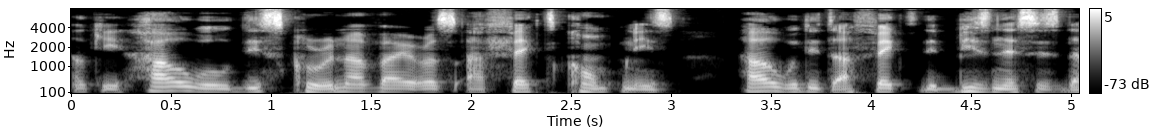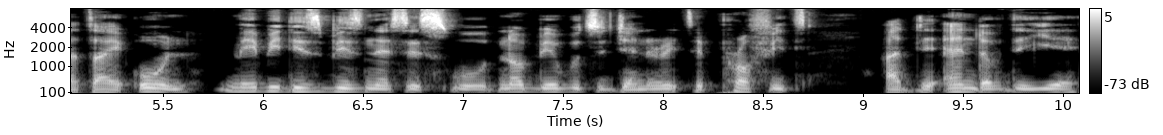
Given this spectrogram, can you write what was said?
okay, how will this coronavirus affect companies? How would it affect the businesses that I own? Maybe these businesses would not be able to generate a profit at the end of the year.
